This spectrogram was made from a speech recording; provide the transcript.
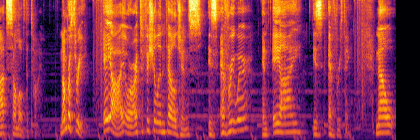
not some of the time. Number three, AI or artificial intelligence is everywhere and AI is everything. Now,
